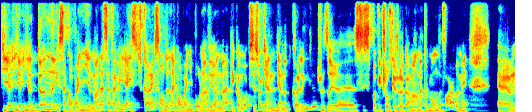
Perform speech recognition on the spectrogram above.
puis il a, donné sa compagnie. Il a demandé à sa famille, hey, c'est correct si on donne la compagnie pour l'environnement, puis comme moi. Puis c'est sûr qu'il y, en a de collé. Là, je veux dire, euh, c'est pas quelque chose que je recommande à tout le monde de faire, là, mais euh,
